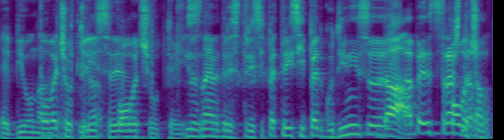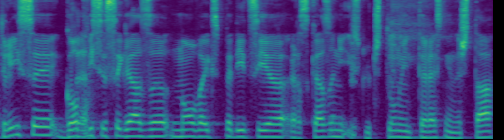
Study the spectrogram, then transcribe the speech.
е бил на Повече от Антарктида. 30. Повече от 30. Не знаем дали са 35. 35 години са. Да, Абе, страшно. повече от 30, готви Да. се сега за нова експедиция, разказани изключително интересни неща,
